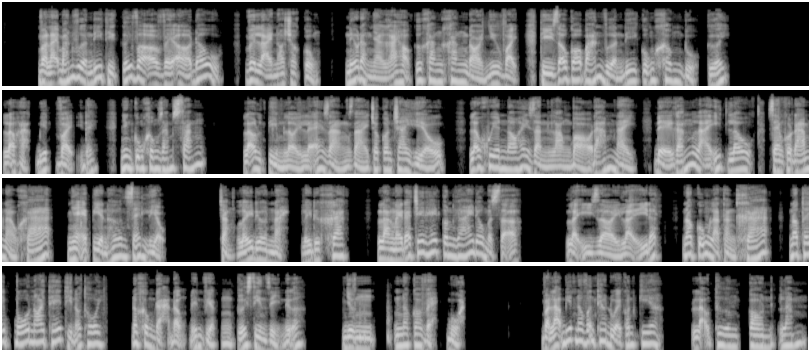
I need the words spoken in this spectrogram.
Và lại bán vườn đi thì cưới vợ về ở đâu? Về lại nói cho cùng, nếu đằng nhà gái họ cứ khăng khăng đòi như vậy thì dẫu có bán vườn đi cũng không đủ cưới. Lão Hạc biết vậy đấy, nhưng cũng không dám sẵn. Lão tìm lời lẽ giảng giải cho con trai hiểu. Lão khuyên nó hãy dằn lòng bỏ đám này để gắng lại ít lâu xem có đám nào khá, nhẹ tiền hơn sẽ liệu. Chẳng lấy đứa này, lấy đứa khác. Làng này đã chết hết con gái đâu mà sợ. Lạy rời lạy đất, nó cũng là thằng khá, nó thấy bố nói thế thì nó thôi. Nó không đả động đến việc cưới xin gì nữa. Nhưng nó có vẻ buồn. Và lão biết nó vẫn theo đuổi con kia. Lão thương con lắm.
